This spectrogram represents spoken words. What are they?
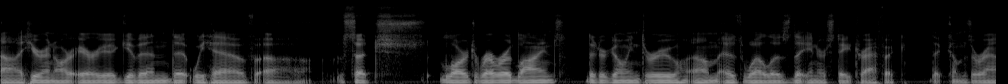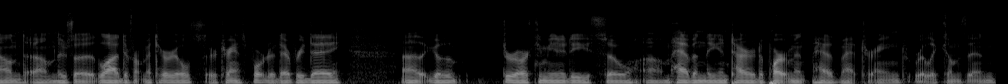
uh, here in our area, given that we have uh, such large railroad lines that are going through, um, as well as the interstate traffic that comes around. Um, there's a lot of different materials that are transported every day uh, that go through our community. So um, having the entire department hazmat trained really comes in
